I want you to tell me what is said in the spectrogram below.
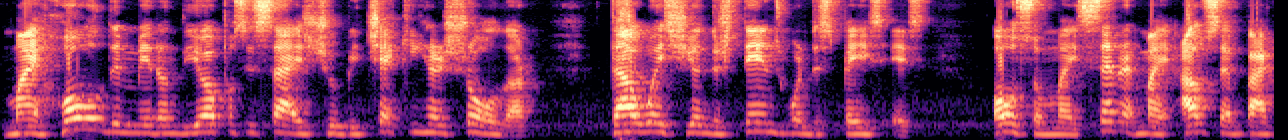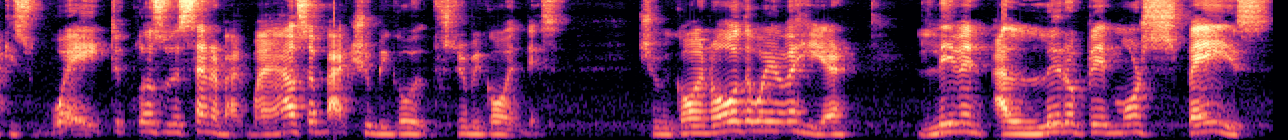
my holding mid on the opposite side should be checking her shoulder. That way she understands where the space is. Also, my center, my outside back is way too close to the center back. My outside back should be go should be going this. Should be going all the way over here, leaving a little bit more space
